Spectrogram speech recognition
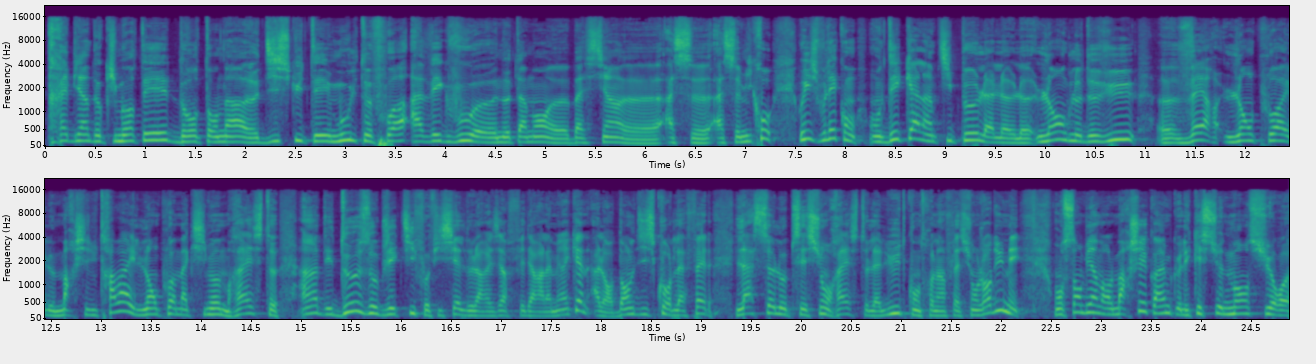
très bien documenté, dont on a discuté moult fois avec vous, notamment Bastien, à, ce, micro. Oui, je voulais qu'on décale un petit peu l'angle de vue euh, l'emploi et le marché du travail. L'emploi maximum reste un des deux objectifs officiels de la Réserve fédérale américaine. Alors, dans le discours de la Fed, la seule obsession reste la lutte contre l'inflation aujourd'hui, mais on sent bien dans le marché quand même que les questionnements sur euh,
